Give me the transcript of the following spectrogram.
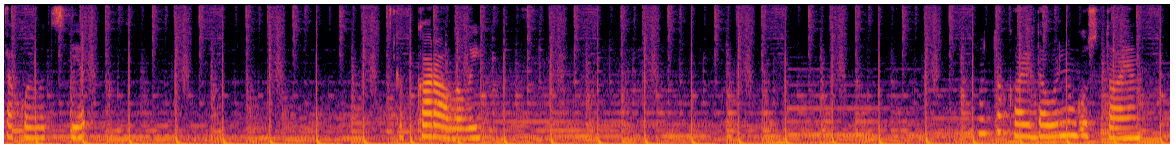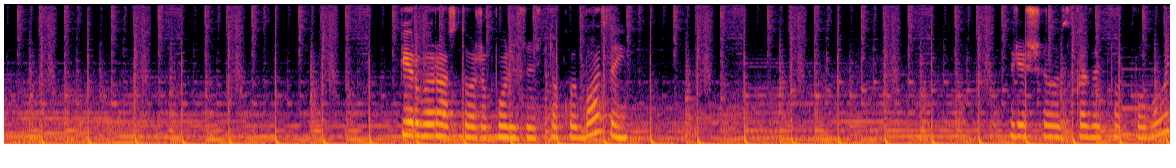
Такой вот цвет. Как коралловый. Вот такая довольно густая. Первый раз тоже пользуюсь такой базой. Решила заказать попробовать.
